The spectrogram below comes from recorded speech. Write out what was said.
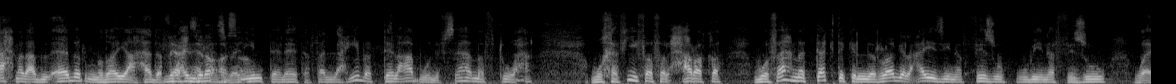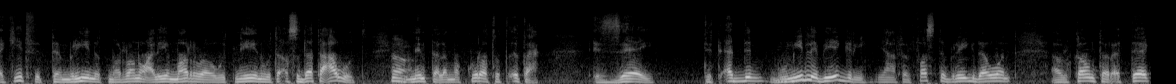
أحمد عبد القادر مضيع هدف وإحنا آه. كسبانين ثلاثة فاللعيبة بتلعب ونفسها مفتوحة وخفيفة في الحركة وفاهمة التكتيك اللي الراجل عايز ينفذه وبينفذوه وأكيد في التمرين اتمرنوا عليه مرة واثنين. أصل ده تعود آه. إن أنت لما الكرة تتقطع إزاي تتقدم ومين اللي بيجري يعني في ال fast break دوت أو ال counter attack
